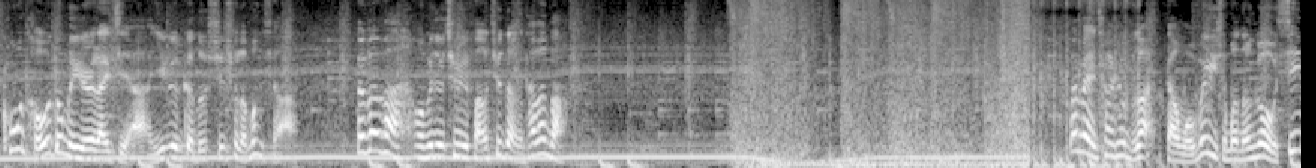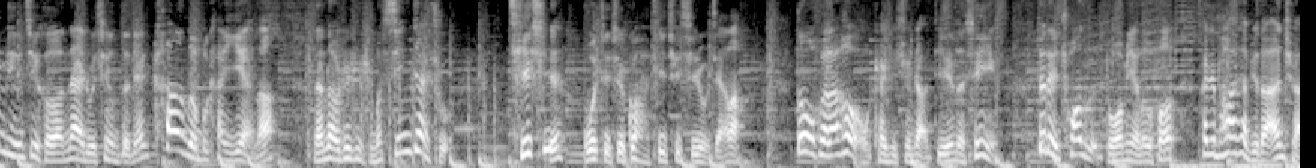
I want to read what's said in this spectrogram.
空投都没人来捡啊，一个个都失去了梦想啊。没办法，我们就去房区等他们吧。外面枪声不断，但我为什么能够心平气和、耐住性子，连看都不看一眼呢？难道这是什么新战术？其实我只是挂机去洗手间了。等我回来后，我开始寻找敌人的身影。这里窗子多面漏风，还是趴下比较安全。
